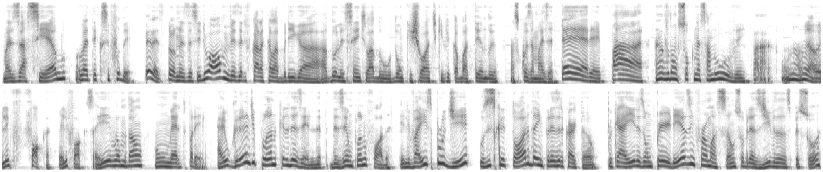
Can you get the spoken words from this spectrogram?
Mas a Cielo vai ter que se fuder. Beleza, pelo menos decide o alvo, em vez dele ficar naquela briga adolescente lá do Don Quixote que fica batendo nas coisas mais etéreas e pá, ah, vou dar um soco nessa nuvem, pá. Não, não, ele foca, ele foca. Isso aí vamos dar um, um mérito pra ele. Aí o grande plano que ele desenha, ele de- desenha um plano foda. Ele vai explodir os escritórios da empresa de cartão, porque aí eles vão perder as informações sobre as dívidas das pessoas,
